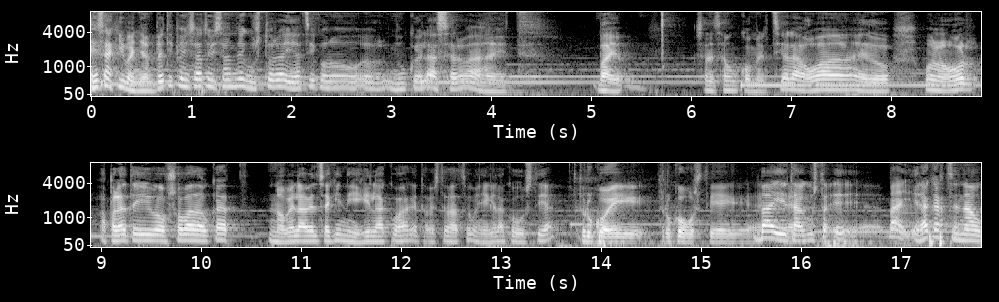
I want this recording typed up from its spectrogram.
Ez aki, baina beti pentsatu izan de gustora idatziko nukela zerbait. Bai, esan ezagun komertzialagoa, edo, bueno, hor, aparategi oso bat daukat, novela beltzekin igilakoak eta beste batzuk, baina igilako guztiak. Trukoei, truko guztiei. eh, Bai, eta gusta, e, bai, erakartzen hau,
